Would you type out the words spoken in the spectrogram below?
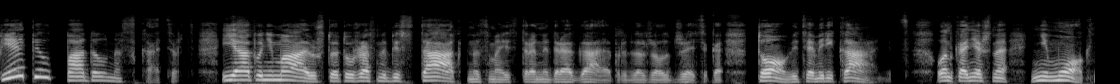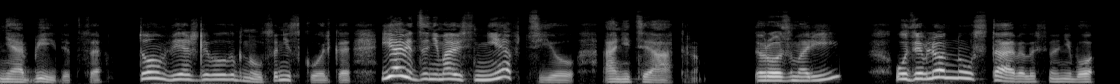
Пепел падал на скатерть. — Я понимаю, что это ужасно бестактно с моей стороны, дорогая, — продолжала Джессика. — Том ведь американец. Он, конечно, не мог не обидеться. Том вежливо улыбнулся нисколько. — Я ведь занимаюсь нефтью, а не театром. Розмари удивленно уставилась на него.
